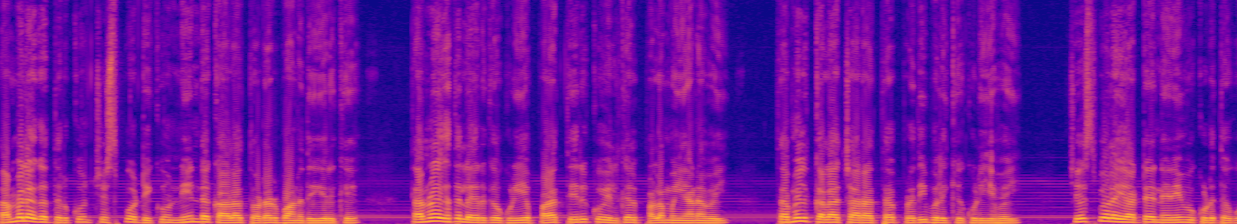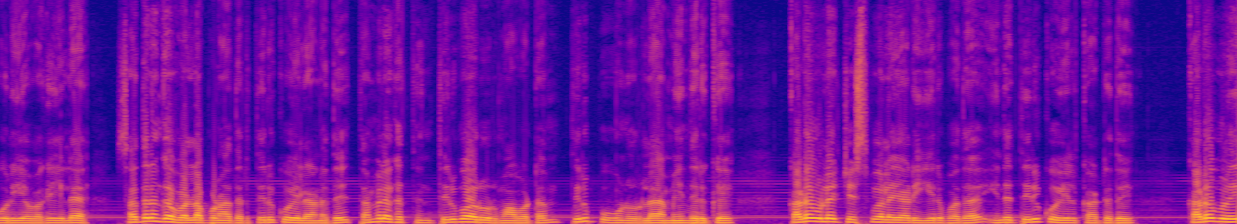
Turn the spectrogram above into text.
தமிழகத்திற்கும் செஸ் போட்டிக்கும் நீண்ட கால தொடர்பானது இருக்கு. தமிழகத்தில் இருக்கக்கூடிய பல திருக்கோயில்கள் பழமையானவை. தமிழ் கலாச்சாரத்தை பிரதிபலிக்கக்கூடியவை. செஸ் விளையாட்டை நினைவு கொடுத்தக்கூடிய வகையில் சதுரங்க வல்லபநாதர் திருக்கோயிலானது தமிழகத்தின் திருவாரூர் மாவட்டம் திருப்புவனூரில் அமைந்திருக்கு. கடவுளை செஸ் விளையாடி இருப்பதை இந்த திருக்கோயில் காட்டுது. கடவுளை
